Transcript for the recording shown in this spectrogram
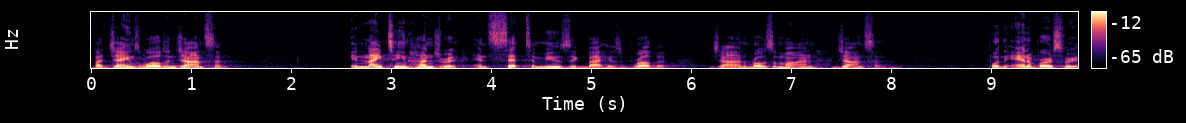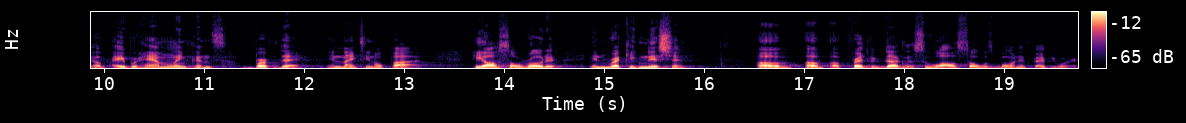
by James Weldon Johnson in 1900 and set to music by his brother, John Rosamond Johnson for the anniversary of Abraham Lincoln's birthday in 1905. He also wrote it in recognition of, of, of, Frederick Douglass, who also was born in February.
